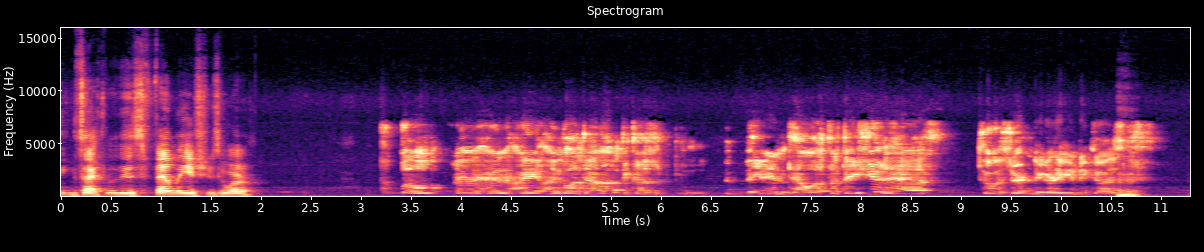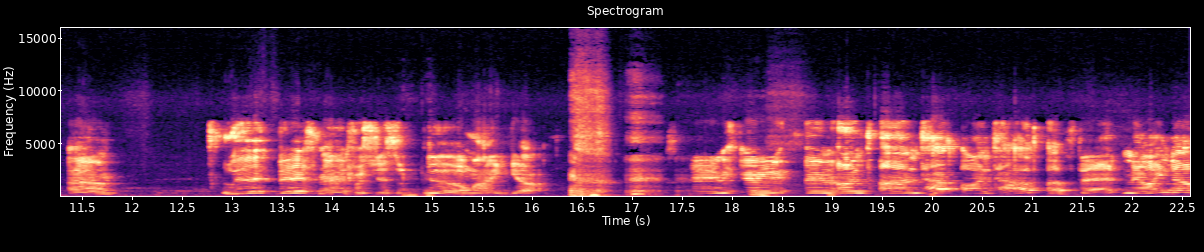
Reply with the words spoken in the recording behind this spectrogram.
exactly these family issues were. Well, and, and I, I brought that up because they didn't tell us, should have to a certain degree because um, this match was just oh my god. And, and, and on, on top on top of that, now I know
